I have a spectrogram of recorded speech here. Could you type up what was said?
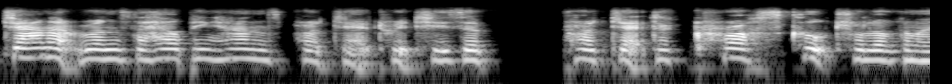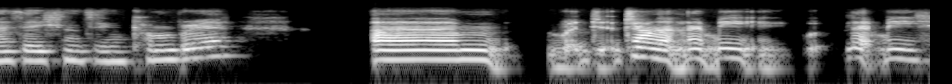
Janet runs the Helping Hands project, which is a project across cultural organisations in Cumbria. Um, Janet, let me let me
